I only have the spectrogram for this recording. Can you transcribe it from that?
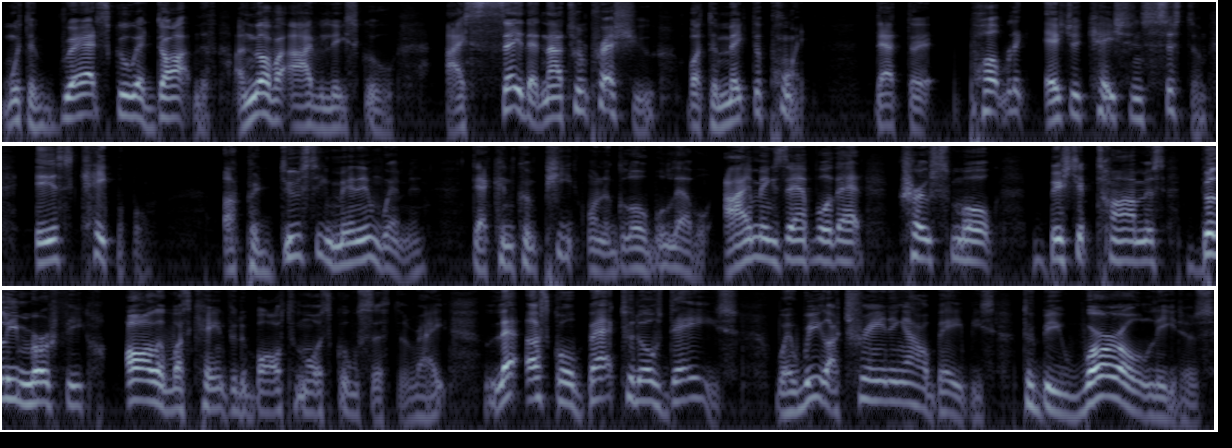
Went to grad school at Dartmouth, another Ivy League school. I say that not to impress you, but to make the point that the public education system is capable of producing men and women that can compete on a global level. I'm an example of that. Kurt Schmoke, Bishop Thomas, Billy Murphy, all of us came through the Baltimore school system, right? Let us go back to those days where we are training our babies to be world leaders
